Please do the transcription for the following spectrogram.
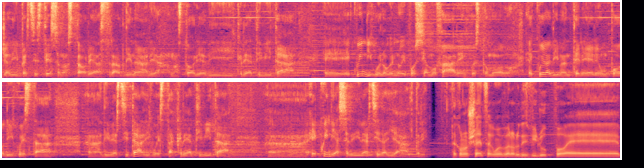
Già di per sé stessa una storia straordinaria, una storia di creatività e, e, quindi quello che noi possiamo fare in questo modo è quella di mantenere un po' di questa uh, diversità, di questa creatività uh, e quindi essere diversi dagli altri. La conoscenza come valore di sviluppo è,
